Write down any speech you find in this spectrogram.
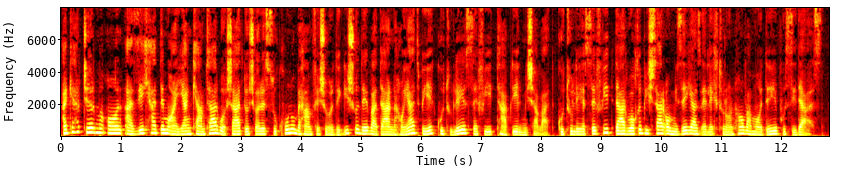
اگر جرم آن از یک حد معین کمتر باشد دچار سکون و به هم فشردگی شده و در نهایت به یک کوتوله سفید تبدیل می شود کوتوله سفید در واقع بیشتر آمیزه از الکترون ها و ماده پوسیده است.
